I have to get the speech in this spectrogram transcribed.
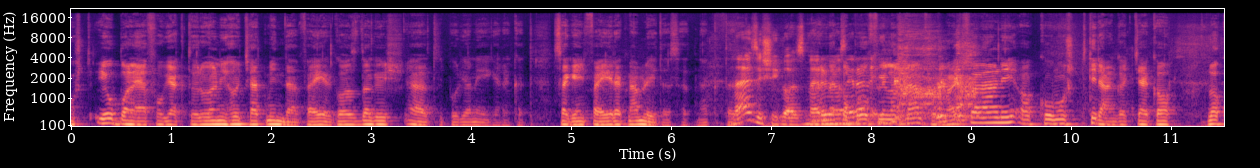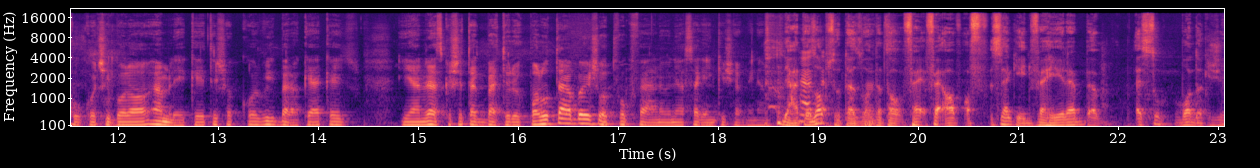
most jobban el fogják törölni, hogy hát minden fehér gazdag, és eltiporja a négereket. Szegény fehérek nem létezhetnek. Na ez is igaz, mert ő ennek a azért elég... profilnak nem fog megfelelni, akkor most kirángatják a lakókocsiból a emlékét, és akkor berakják egy ilyen reszkesetek betörők palotába, és ott fog felnőni a szegény kis Eminem. De hát ez Hát- abszolút ez van, tehát a, fe, fe, a, a szegény fehérebb, ez vannak is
